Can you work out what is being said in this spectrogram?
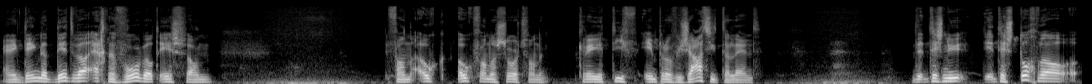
En ik denk dat dit wel echt een voorbeeld is van, van ook, ook van een soort van creatief improvisatietalent. Het is nu, het is toch wel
